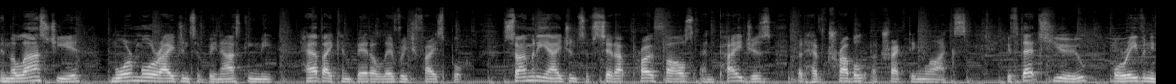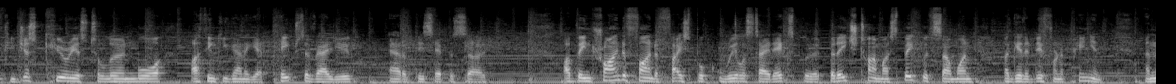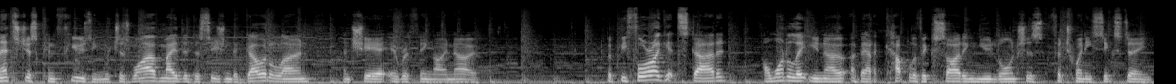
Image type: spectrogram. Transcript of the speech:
In the last year, more and more agents have been asking me how they can better leverage Facebook. So many agents have set up profiles and pages but have trouble attracting likes. If that's you, or even if you're just curious to learn more, I think you're going to get heaps of value out of this episode. I've been trying to find a Facebook real estate expert, but each time I speak with someone, I get a different opinion. And that's just confusing, which is why I've made the decision to go it alone and share everything I know. But before I get started, I want to let you know about a couple of exciting new launches for 2016.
